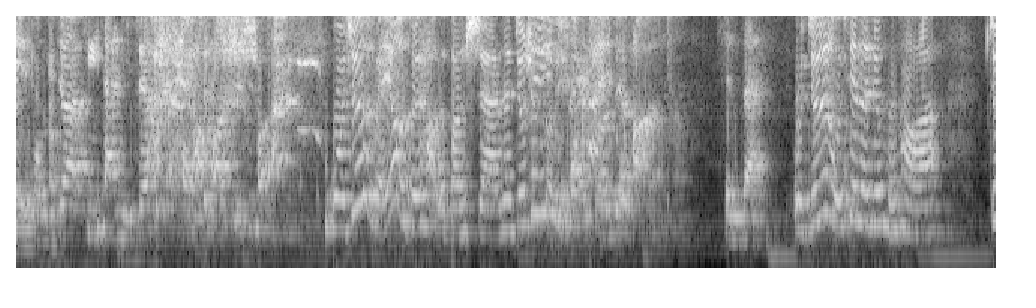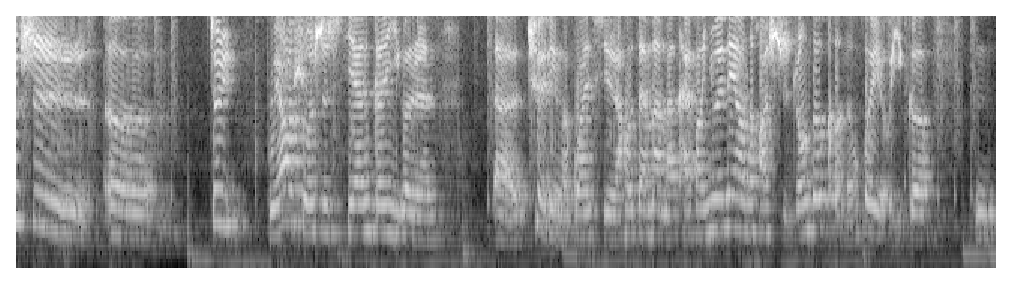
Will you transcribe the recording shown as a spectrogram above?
以我们就要听一下你最好的开放方式是什么？我觉得没有最好的方式啊，那就是走一步对于你来看一步。最好的呢？现在我觉得我现在就很好啊，就是呃，就不要说是先跟一个人呃确定了关系，然后再慢慢开放，因为那样的话始终都可能会有一个嗯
